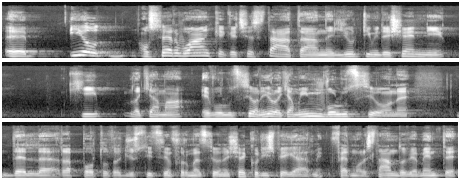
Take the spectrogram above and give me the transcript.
Eh, io osservo anche che c'è stata negli ultimi decenni chi la chiama evoluzione, io la chiamo involuzione del rapporto tra giustizia e informazione. Cerco di spiegarmi, fermo restando ovviamente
